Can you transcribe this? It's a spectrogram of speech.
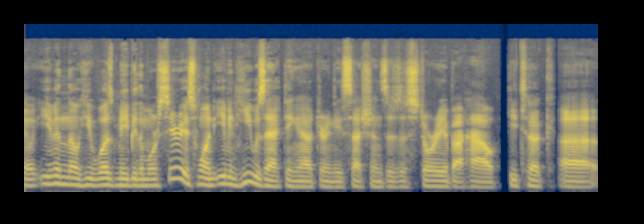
you know, even though he was maybe the more serious one, even he was acting out during these sessions. There's a story about how he took uh,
